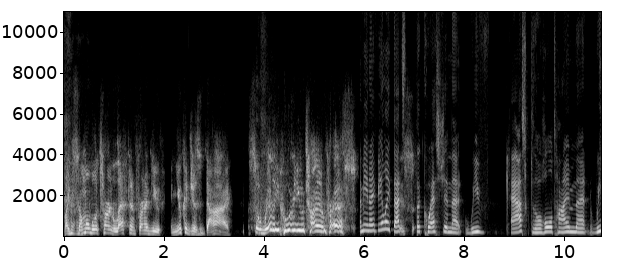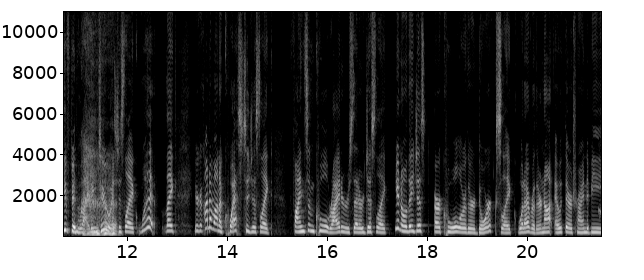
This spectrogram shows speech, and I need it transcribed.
Like someone will turn left in front of you and you could just die. So, really, who are you trying to impress? I mean, I feel like that's It's- the question that we've asked the whole time that we've been writing too. It's just like, what? Like, you're kind of on a quest to just like find some cool writers that are just like, you know, they just are cool or they're dorks, like whatever. They're not out there trying to be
